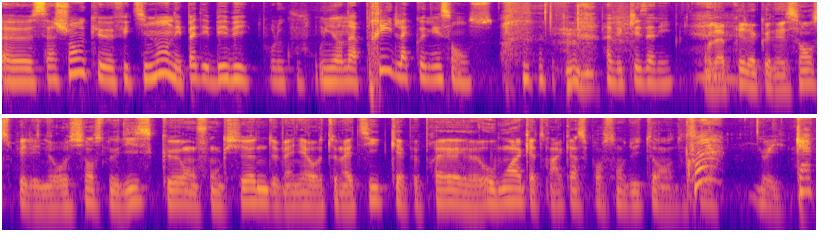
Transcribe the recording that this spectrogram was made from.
euh, sachant qu'effectivement, on n'est pas des bébés pour le coup. Oui, on a pris de la connaissance avec les années. On a pris la connaissance, mais les neurosciences nous disent qu'on fonctionne de manière automatique à peu près euh, au moins 95% du temps. Donc, Quoi? Oui. Quatre-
